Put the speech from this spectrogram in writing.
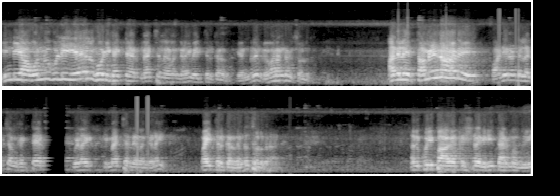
இந்தியா ஒன்று புள்ளி ஏழு கோடி ஹெக்டேர் மேய்ச்சல் நிலங்களை வைத்திருக்கிறது என்று விவரங்கள் சொல்லுது. அதிலே தமிழ்நாடு பனிரெண்டு லட்சம் ஹெக்டேர் விளை மேய்ச்சல் நிலங்களை வைத்திருக்கிறது என்று சொல்கிறார் அது குறிப்பாக கிருஷ்ணகிரி தருமபுரி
